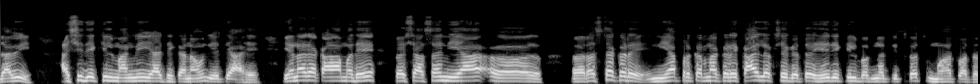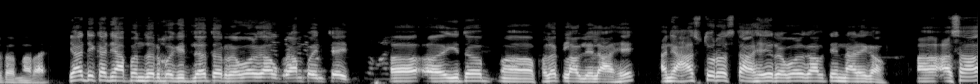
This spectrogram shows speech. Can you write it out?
जावी अशी देखील मागणी या ठिकाणाहून येते आहे. येणाऱ्या काळामध्ये प्रशासन या रस्त्याकडे या प्रकरणाकडे काय लक्ष घेतं हे देखील बघणं तितकंच महत्वाचं ठरणार आहे. या ठिकाणी आपण जर बघितलं तर रवळगाव ग्रामपंचायत अ, इथं फलक लावलेला आहे आणि हाच तो रस्ता आहे रवळगाव ते नाळेगाव. असा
